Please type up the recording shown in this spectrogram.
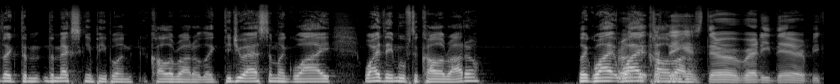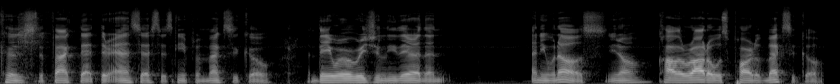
like the the Mexican people in Colorado, like did you ask them like why why they moved to Colorado? Like why Bro, why the, the Colorado? thing is, they're already there because the fact that their ancestors came from Mexico and they were originally there than anyone else. You know, Colorado was part of Mexico.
